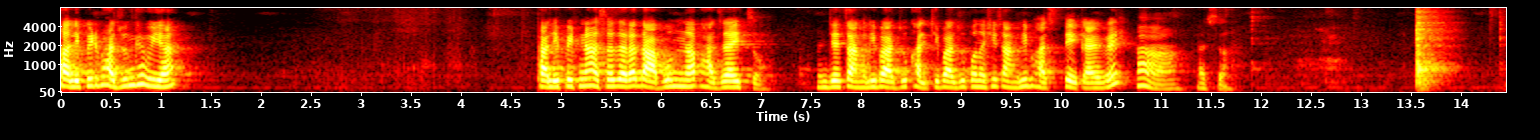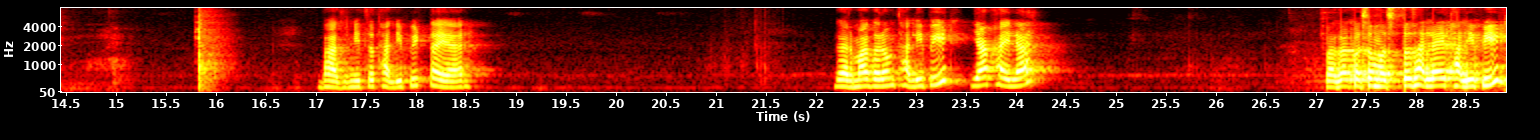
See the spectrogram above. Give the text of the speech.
थालीपीठ भाजून घेऊया. थालीपीठ ना असं जरा दाबून ना भाजायचं. म्हणजे चांगली बाजू खालची बाजू पण अशी चांगली भाजते काय वे? हा. असं. भाजणीचं थालीपीठ तयार. गरमागरम थालीपीठ या खायला. बघा कसं मस्त झालंय थालीपीठ.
